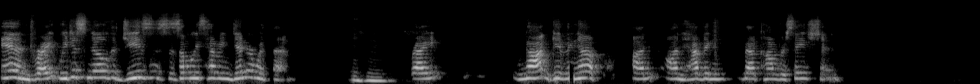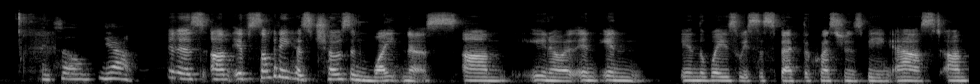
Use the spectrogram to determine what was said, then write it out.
end, right? We just know that Jesus is always having dinner with them, Mhm. right? Not giving up on on having that conversation. And so, yeah, question is um, if somebody has chosen whiteness um, you know in in in the ways we suspect the question is being asked um,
